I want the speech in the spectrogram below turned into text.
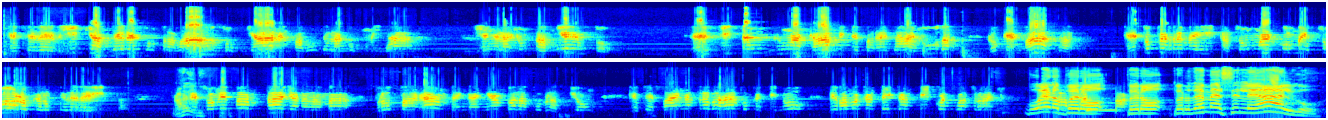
que se dedique a hacer esos trabajos sociales en favor de la comunidad y en el ayuntamiento. Existe una cápita para esas ayudas. Lo que pasa es que estos PRMistas son más comezolos que los PLDistas. Lo que son en pantalla nada más, propaganda, engañando a la población vayan a trabajar porque si no, le vamos a cantar cantico en cuatro años. Bueno, pero, pero, pero déjeme decirle algo.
